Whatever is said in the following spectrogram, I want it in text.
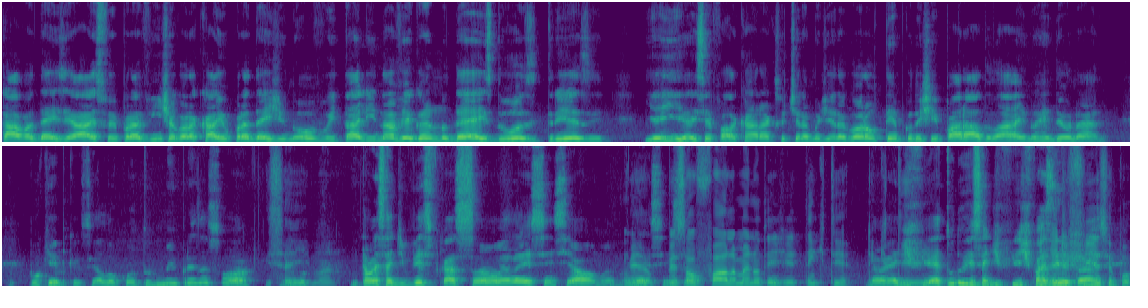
tava 10 reais, foi pra 20, agora caiu pra 10 de novo e tá ali navegando no 10, 12, 13. E aí? Aí você fala, caraca, se eu tirar meu dinheiro agora, olha o tempo que eu deixei parado lá e não rendeu nada. Por quê? Porque você alocou tudo numa empresa só. Isso aí, mano. Então essa diversificação, ela é essencial, mano. É, o essencial. pessoal fala, mas não tem jeito, tem que ter. Tem Não, que é, ter. é tudo isso é difícil de É fazer, tá? difícil, pô.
